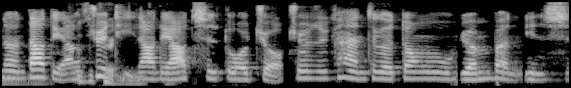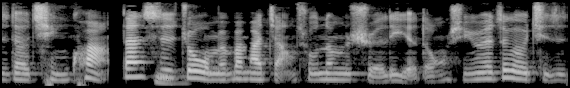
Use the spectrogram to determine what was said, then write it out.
那到底要具体到底要吃多久，就是看这个动物原本饮食的情况。但是就我没有办法讲出那么学历的东西，因为这个其实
